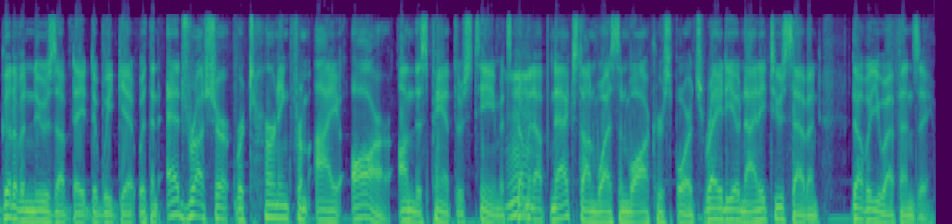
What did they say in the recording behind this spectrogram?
good of a news update did we get with an edge rusher returning from IR on this Panthers team? It's hmm. coming up next on Wes and Walker Sports Radio 927 WFNZ.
